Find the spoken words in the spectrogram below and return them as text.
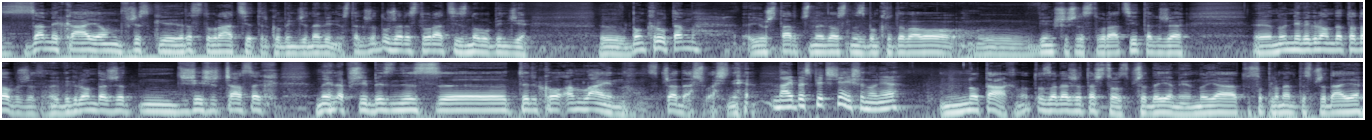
zamykają, wszystkie restauracje tylko będzie na wyniósł. Także dużo restauracji znowu będzie e, bankrutem. Już tarcz na wiosnę zbankrutowało e, większość restauracji, także E, No nie wygląda to dobrze. Wygląda, że w dzisiejszych czasach najlepszy biznes tylko online, sprzedaż właśnie. Najbezpieczniejszy, no nie? No tak, no to zależy też co sprzedajemy. No ja to suplementy sprzedaję,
